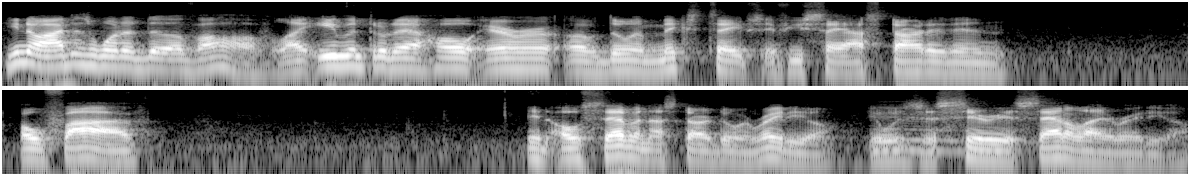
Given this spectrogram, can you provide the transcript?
you know, I just wanted to evolve. Like even through that whole era of doing mixtapes. If you say I started in 05 in 07 I started doing radio. It was just Sirius satellite radio.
